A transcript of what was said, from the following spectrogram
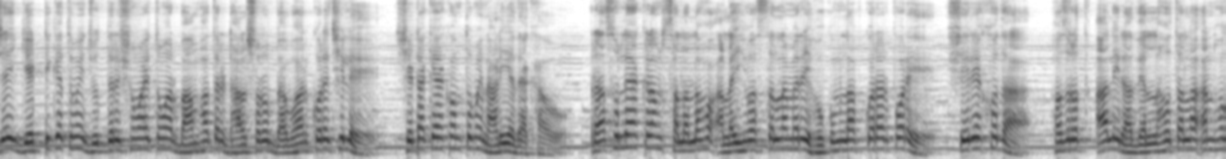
যেই গেটটিকে তুমি যুদ্ধের সময় তোমার বাম হাতের ঢালস্বরূপ ব্যবহার করেছিলে, সেটাকে এখন তুমি নাড়িয়ে দেখাও। রাসুল আকরাম সাল্লাহ আলাইহাসাল্লামের এই হুকুম লাভ করার পরে, শেরে খোদা হজরত আলী রাদিয়াল্লাহ তাল্লাহ আনহু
